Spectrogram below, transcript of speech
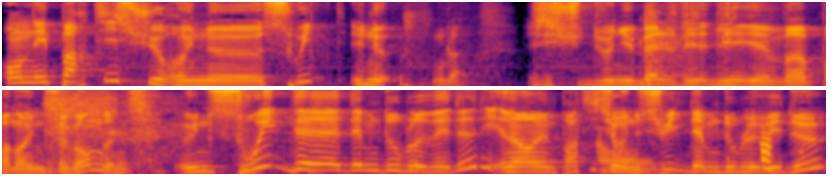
On est parti sur une suite. Une. Oula, je suis devenu belge pendant une seconde. Une suite de- d'MW2. Non, on est parti sur Oh. une suite d'MW2.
